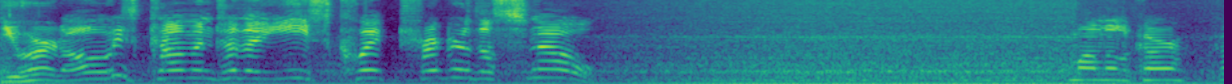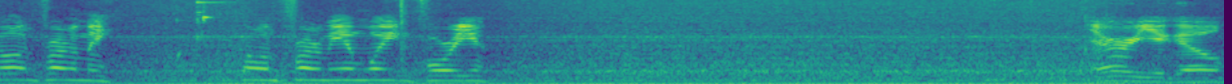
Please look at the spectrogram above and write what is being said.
You heard, always coming to the east, quick, trigger the snow. Come on, little car, go in front of me. Go in front of me, I'm waiting for you. There you go.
